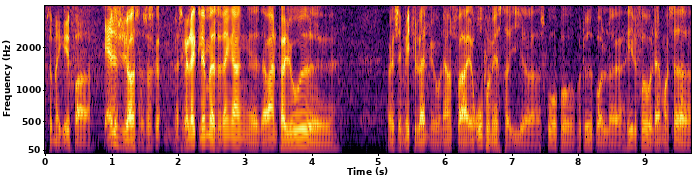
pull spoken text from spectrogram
som AGF var. Ja, det synes jeg også. Og så skal, man skal heller ikke glemme, altså dengang, øh, der var en periode, øh, hvor FC Midtjylland jo nærmest var europamester i at, at score på, på dødebold, og hele fodbold Danmark sad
